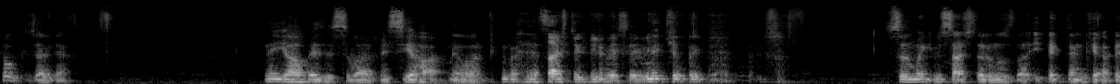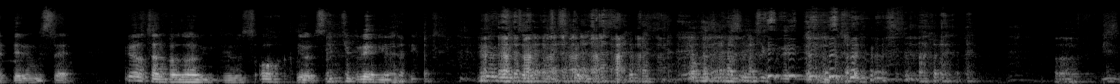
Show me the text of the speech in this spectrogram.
Çok güzel ya. Ne yağ bezesi var, ne siyah akne var bilmem ne. Saç dökülmesi. Ne köpek var. Sırma gibi saçlarımızla, ipekten kıyafetlerimizle bir o tarafa doğru gidiyoruz. Oh diyoruz. İki buraya geldik. Bir öbür tarafa çıkıyoruz. İki buraya geldik. Biz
